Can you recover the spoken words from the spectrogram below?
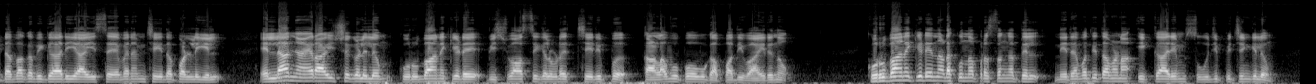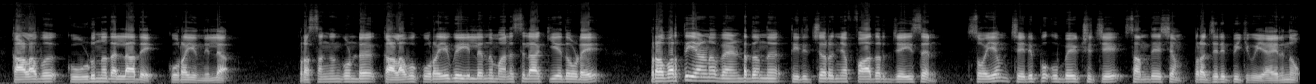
ഇടവക വികാരിയായി സേവനം ചെയ്ത പള്ളിയിൽ എല്ലാ ഞായറാഴ്ചകളിലും കുർബാനയ്ക്കിടെ വിശ്വാസികളുടെ ചെരുപ്പ് കളവു പോവുക പതിവായിരുന്നു. കുർബാനയ്ക്കിടെ നടക്കുന്ന പ്രസംഗത്തിൽ നിരവധി തവണ ഇക്കാര്യം സൂചിപ്പിച്ചെങ്കിലും കളവ് കൂടുന്നതല്ലാതെ കുറയുന്നില്ല. പ്രസംഗം കൊണ്ട് കളവ് കുറയുകയില്ലെന്ന് മനസ്സിലാക്കിയതോടെ പ്രവൃത്തിയാണ് വേണ്ടതെന്ന് തിരിച്ചറിഞ്ഞ ഫാദർ ജെയ്സൺ സ്വയം ചെരുപ്പ് ഉപേക്ഷിച്ച് സന്ദേശം പ്രചരിപ്പിക്കുകയായിരുന്നു.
